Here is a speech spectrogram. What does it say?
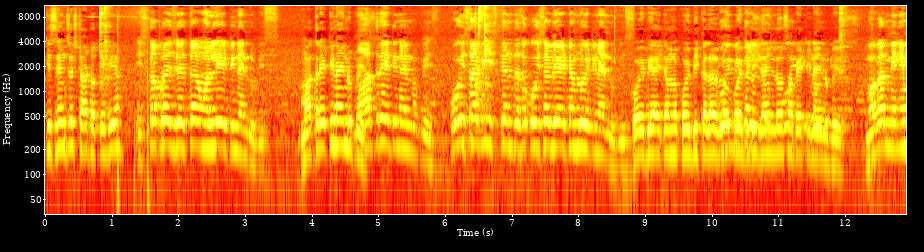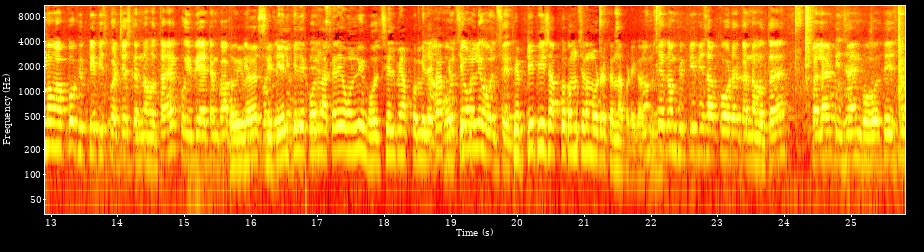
किस रेंज से स्टार्ट होती है भैया? इसका प्राइस रहता है ओनली एटी नाइन रुपीज़ मात्र एटी नाइन रुपीज़ मात्र एटी नाइन रुपीज़ कोई सा भी इसके अंदर से कोई सा भी आइटम लो एटी नाइन रुपीज़ कोई भी आइटम लो कोई भी कलर लो कोई भी डिज़ाइन लो सब एटी नाइन रुपीज़ मगर मिनिमम आपको फिफ्टी पीस परचेज करना होता है कोई भी आइटम का तो 50 व्यूवर्स purchase रिटेल के लिए कॉल ना करें ओनली होलसेल में आपको मिलेगा ओनली होलसेल फिफ्टी पीस आपको कम से कम ऑर्डर करना पड़ेगा कम से कम फिफ्टी पीस आपको ऑर्डर करना होता है। कलर डिज़ाइन बहुत है इसमें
